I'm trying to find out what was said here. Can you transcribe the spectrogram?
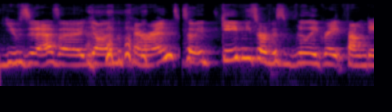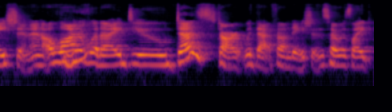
used it as a young parent. So it gave me sort of this really great foundation. And a lot mm-hmm. of what I do does start with that foundation. So I was like,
